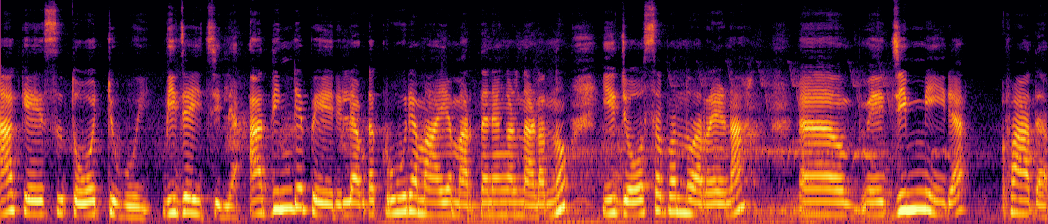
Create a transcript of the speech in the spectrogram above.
ആ കേസ് തോറ്റുപോയി. വിജയിച്ചില്ല. അതിന്റെ പേരിൽ അവിടെ ക്രൂരമായ മർദ്ദനങ്ങൾ നടന്നു. ഈ ജോസഫ് എന്ന് പറയണ ജിമ്മീര ഫാദർ.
